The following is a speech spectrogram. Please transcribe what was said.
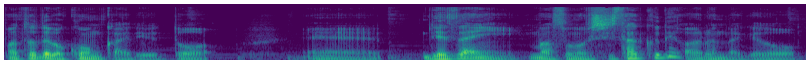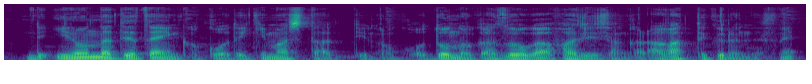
まあ、例えば今回で言うと、えー、デザインまあその試作ではあるんだけどでいろんなデザインがこうできましたっていうのをこうどんどん画像がファジーさんから上がってくるんですね。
